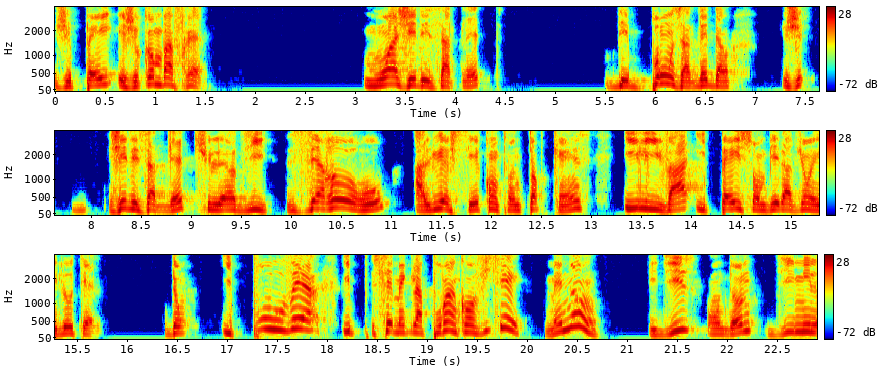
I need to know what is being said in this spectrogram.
je paye et je combats, frère. Moi, j'ai des athlètes, des bons athlètes dans, j'ai des athlètes, tu leur dis 0 euros à l'UFC contre un top 15, il y va, il paye son billet d'avion et l'hôtel. Donc, ils pouvaient, ces mecs-là pourraient encore visser. Mais non. Ils disent, on donne 10 000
